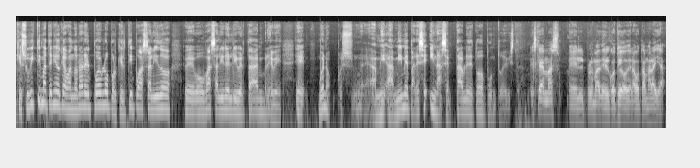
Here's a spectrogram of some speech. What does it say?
que su víctima ha tenido que abandonar el pueblo porque el tipo ha salido eh, o va a salir en libertad en breve. Eh, bueno, pues a mí, a mí me parece inaceptable de todo punto de vista. Es que además el problema del goteo de la gota malaya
